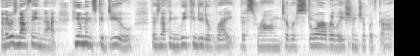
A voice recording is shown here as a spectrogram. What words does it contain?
And there was nothing that humans could do, there's nothing we can do to right this wrong, to restore our relationship with God.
